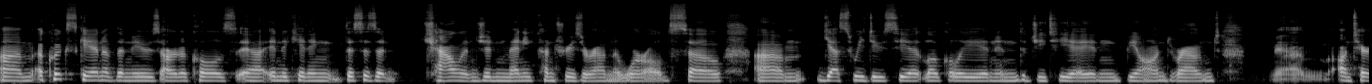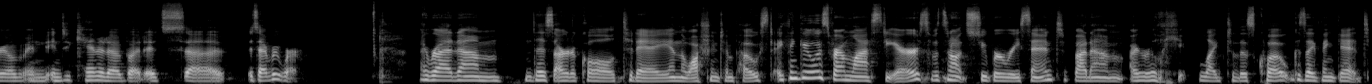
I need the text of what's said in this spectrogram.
Um, a quick scan of the news articles uh, indicating this is a challenge in many countries around the world. So, um, yes, we do see it locally and in the GTA and beyond around um, Ontario and into Canada, but it's uh, it's everywhere. I read um, this article today in the Washington Post. I think it was from last year, so it's not super recent, but um, I really liked this quote because I think it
